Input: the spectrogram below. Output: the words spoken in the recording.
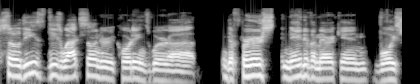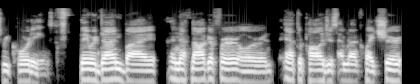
So these these wax cylinder recordings were uh, the first Native American voice recordings. They were done by an ethnographer or an anthropologist. I'm not quite sure.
